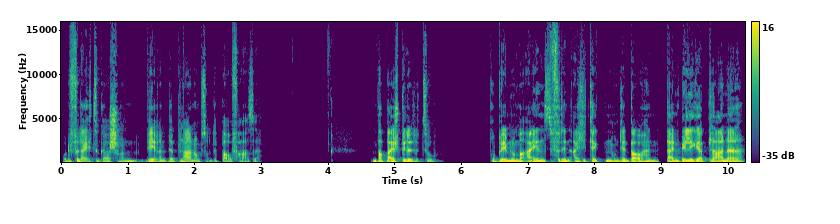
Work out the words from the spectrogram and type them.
Oder vielleicht sogar schon während der Planungs- und der Bauphase. Ein paar Beispiele dazu. Problem Nummer eins für den Architekten und den Bauherrn. Dein billiger Planer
